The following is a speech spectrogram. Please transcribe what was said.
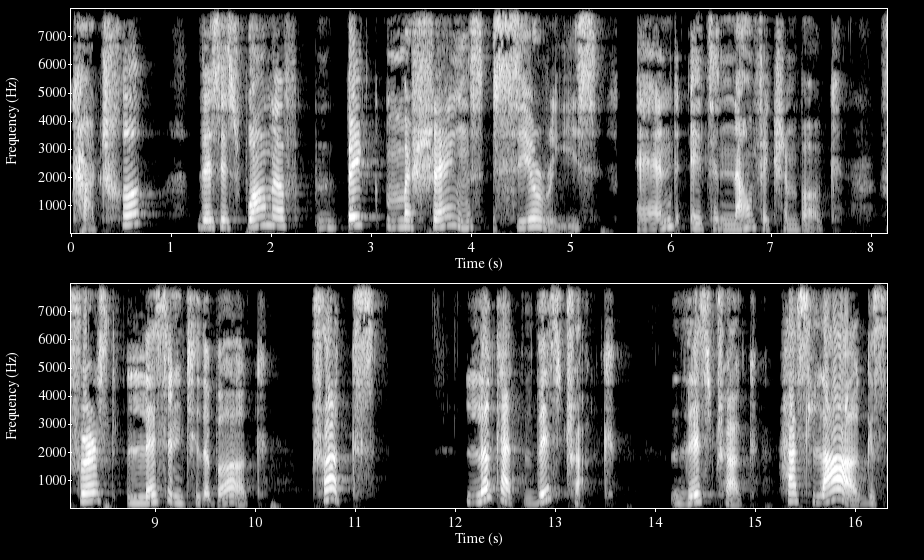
卡车。This is one of Big Machines series, and it's a nonfiction book. First, listen to the book. Trucks. Look at this truck. This truck has logs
